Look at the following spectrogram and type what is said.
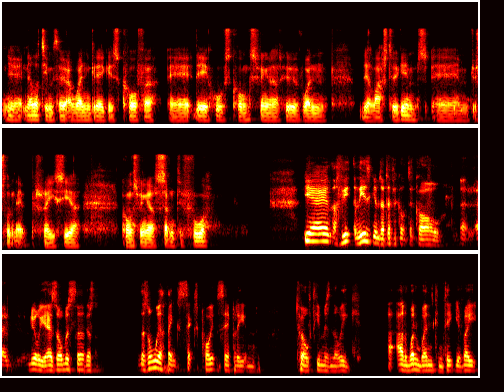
Yeah, another team without a win, Greg, is Kofa. Uh, they host Kongsvinger, who have won their last two games. Um, just looking at price here, Kongsvinger 74. Yeah, these games are difficult to call. It really is. Obviously, there's there's only I think six points separating 12 teams in the league, and one win can take you right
